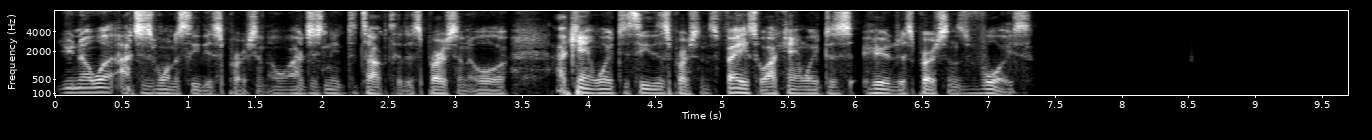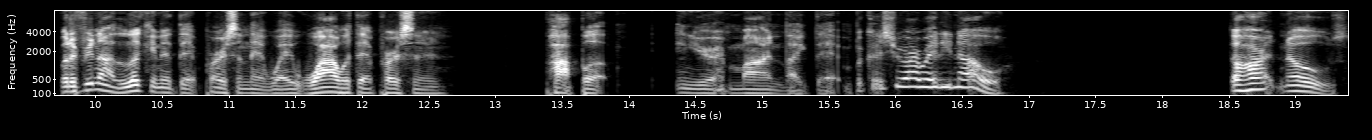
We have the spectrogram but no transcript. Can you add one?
you know what? I just want to see this person, or I just need to talk to this person, or I can't wait to see this person's face, or I can't wait to hear this person's voice. But if you're not looking at that person that way, why would that person pop up in your mind like that? Because you already know. The heart knows.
